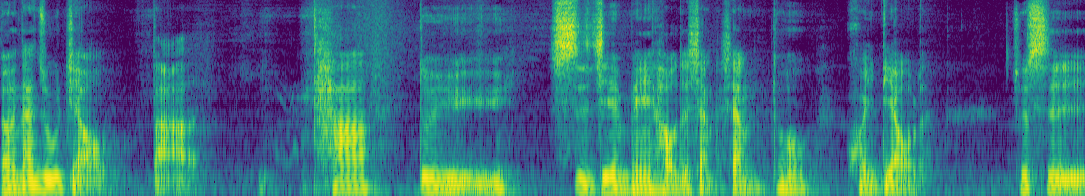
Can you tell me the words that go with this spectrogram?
呃，男主角把他对于世界美好的想象都毁掉了。就是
